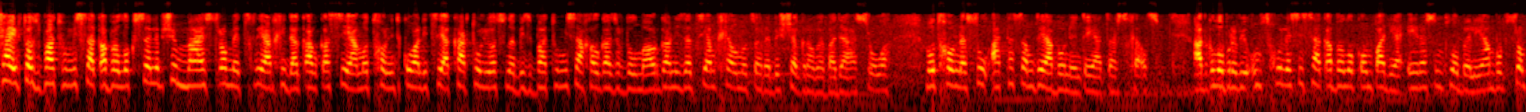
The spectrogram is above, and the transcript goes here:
ჩაირთოს ბათუმის საკაბელო ქსელებში მაესტრო მეცხრე არხი და კავკასია მოთხოვნით კოალიცია ქართული ოცნების ბათუმის ახალგაზრდულმა ორგანიზაციამ ხელმოწერების შეგროვება დაასრულა. მოთხოვნა სულ 1000-მდე აბონენტი აწერს ხელს. ადგილობრივი უმსხვილესი საკაბელო კომპანია ერას მფლობელი ამბობს, რომ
